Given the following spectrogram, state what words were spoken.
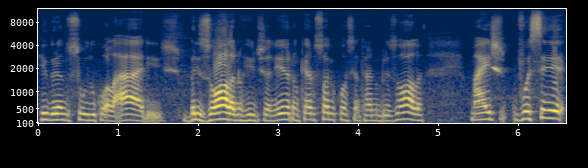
Rio Grande do Sul do Colares, Brizola no Rio de Janeiro, não quero só me concentrar no Brizola, mas você,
